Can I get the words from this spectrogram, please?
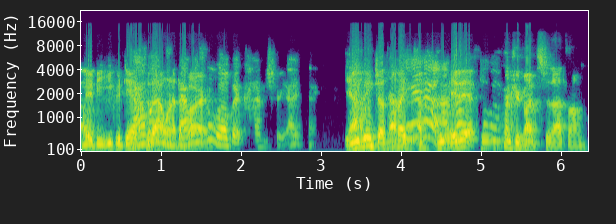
maybe you could dance to that one at the that bar. was a little bit country, I think. You think Justified? Yeah, absolutely- that it was is. a little bit- country vibes to that song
